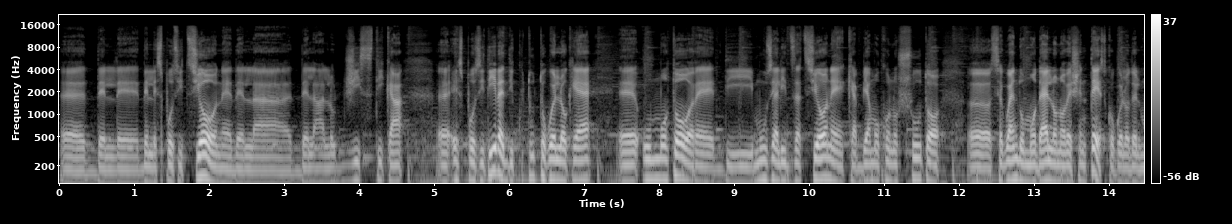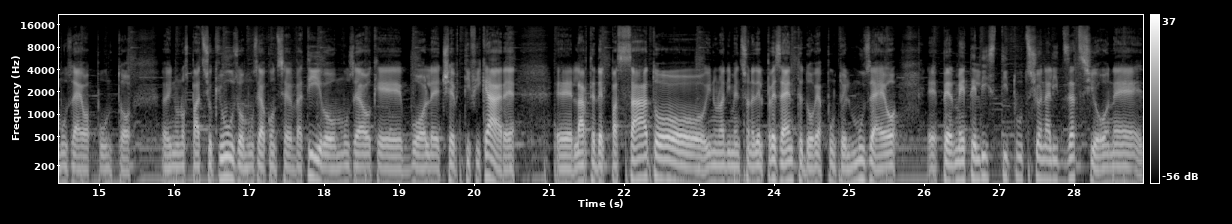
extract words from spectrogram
eh, delle, dell'esposizione, della, della logistica eh, espositiva e di tutto quello che è eh, un motore di musealizzazione che abbiamo conosciuto eh, seguendo un modello novecentesco, quello del museo appunto eh, in uno spazio chiuso, un museo conservativo, un museo che vuole certificare eh, l'arte del passato in una dimensione del presente dove appunto il museo eh, permette l'istituzionalizzazione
